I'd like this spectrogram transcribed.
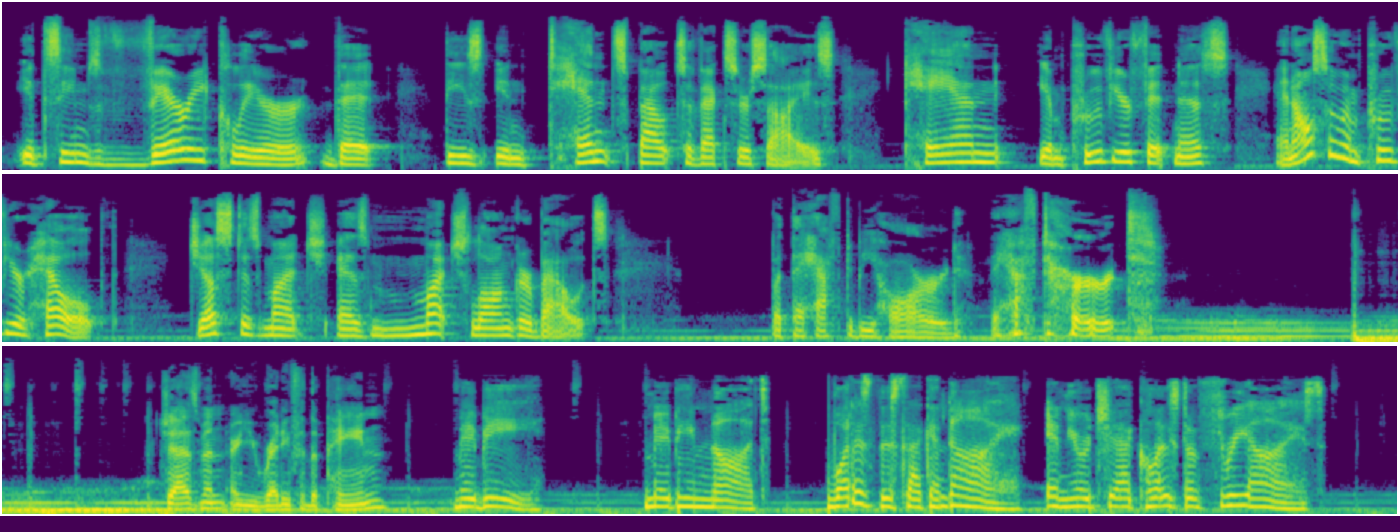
it seems very clear that these intense bouts of exercise can improve your fitness and also improve your health just as much as much longer bouts. But they have to be hard, they have to hurt. Jasmine, are you ready for the pain? Maybe. Maybe not. What is the second I in your checklist of three I's?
